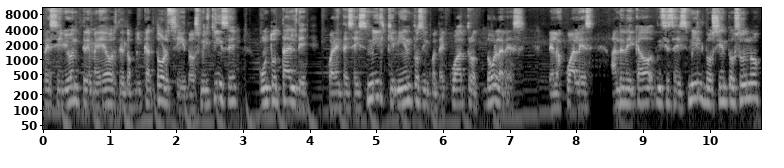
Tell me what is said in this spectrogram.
recibió entre mediados de 2014 y 2015 un total de 46.554 dólares, de los cuales han dedicado 16.201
